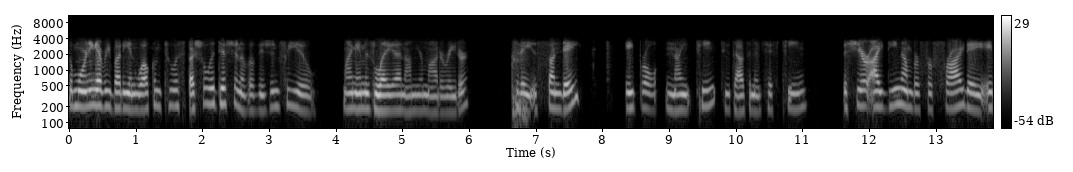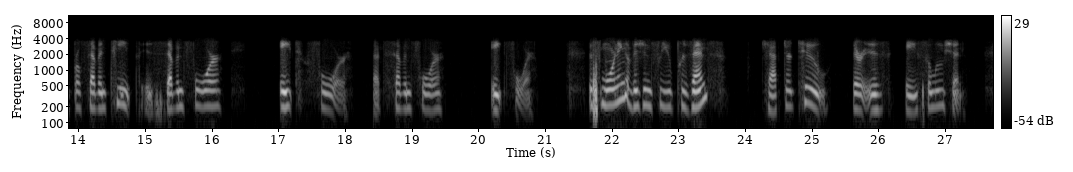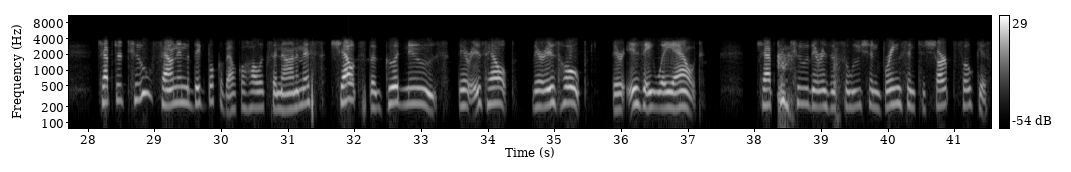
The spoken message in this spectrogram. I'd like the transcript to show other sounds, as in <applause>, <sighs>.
Good morning, everybody, and welcome to a special edition of A Vision for You. My name is Leah, and I'm your moderator. Today is Sunday, April 19th, 2015. The share ID number for Friday, April 17th is 7484. That's 7484. This morning, A Vision for You presents Chapter 2 There is a Solution. Chapter 2, found in the Big Book of Alcoholics Anonymous, shouts the good news. There is help. There is hope. There is a way out. Chapter <clears throat> 2, There is a Solution, brings into sharp focus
